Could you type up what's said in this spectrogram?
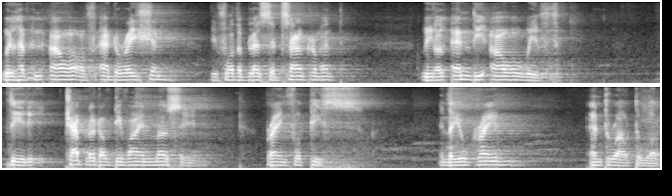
we'll have an hour of adoration before the Blessed Sacrament. We'll end the hour with the Chaplet of Divine Mercy, praying for peace in the Ukraine and throughout the world.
